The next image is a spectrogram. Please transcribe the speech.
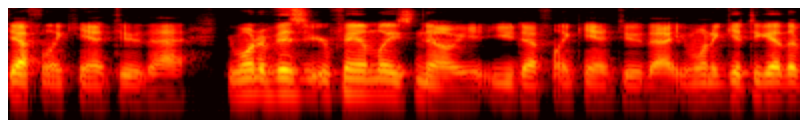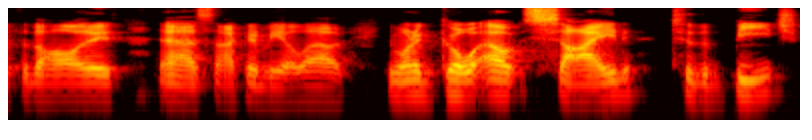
definitely can't do that. You want to visit your families? No, you, you definitely can't do that. You want to get together for the holidays? Nah, it's not going to be allowed. You want to go outside to the beach?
